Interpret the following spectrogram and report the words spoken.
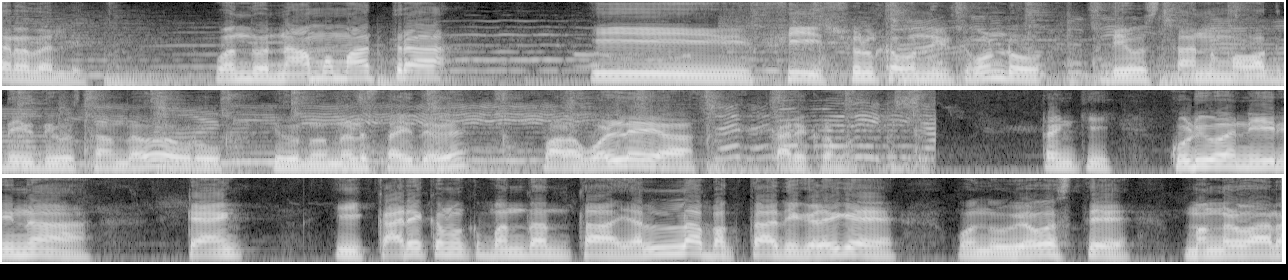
ದರದಲ್ಲಿ, ಒಂದು ನಾಮ ಮಾತ್ರ ಈ ಫೀ ಶುಲ್ಕವನ್ನು ಇಟ್ಟುಕೊಂಡು ದೇವಸ್ಥಾನ, ನಮ್ಮ ವಾಗ್ದೇವಿ ದೇವಸ್ಥಾನದವರು ಇದನ್ನು ನಡೆಸ್ತಾ ಇದ್ದೇವೆ. ಭಾಳ ಒಳ್ಳೆಯ ಕಾರ್ಯಕ್ರಮ. ಟಂಕಿ ಕುಡಿಯುವ ನೀರಿನ ಟ್ಯಾಂಕ್ ಈ ಕಾರ್ಯಕ್ರಮಕ್ಕೆ ಬಂದಂಥ ಎಲ್ಲ ಭಕ್ತಾದಿಗಳಿಗೆ ಒಂದು ವ್ಯವಸ್ಥೆ. ಮಂಗಳವಾರ,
